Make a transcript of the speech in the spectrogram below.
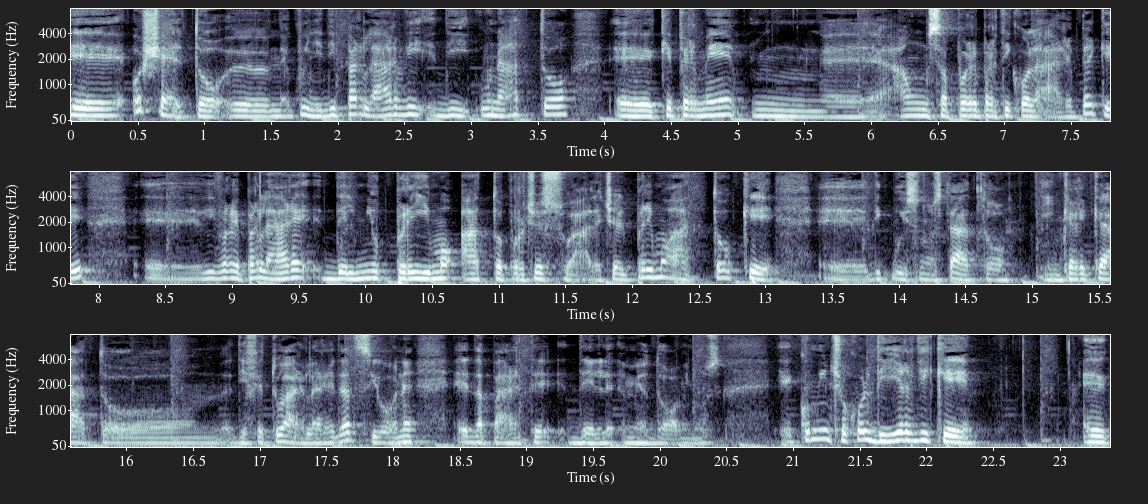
E ho scelto eh, quindi di parlarvi di un atto eh, che per me mh, mm, eh, ha un sapore particolare perché eh, vi vorrei parlare del mio primo atto processuale, cioè il primo atto che, eh, di cui sono stato incaricato mm, di effettuare la redazione da parte del mio Dominus. comincio col dirvi che eh,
